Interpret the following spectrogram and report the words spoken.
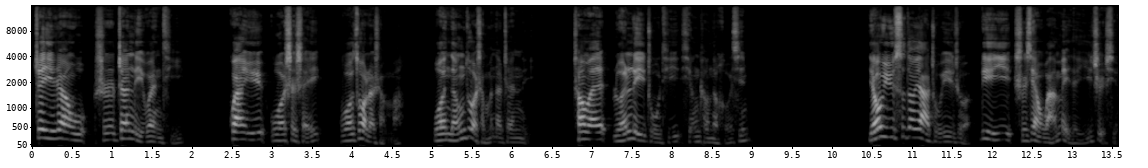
这一任务是真理问题，关于我是谁、我做了什么、我能做什么的真理，成为伦理主题形成的核心。由于斯多亚主义者利益实现完美的一致性，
